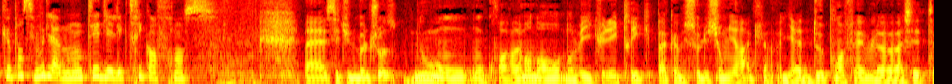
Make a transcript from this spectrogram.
Que pensez-vous de la montée de l'électrique en France? Bah, c'est une bonne chose. Nous, on, on croit vraiment dans, dans, le véhicule électrique, pas comme solution miracle. Il y a deux points faibles à cette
